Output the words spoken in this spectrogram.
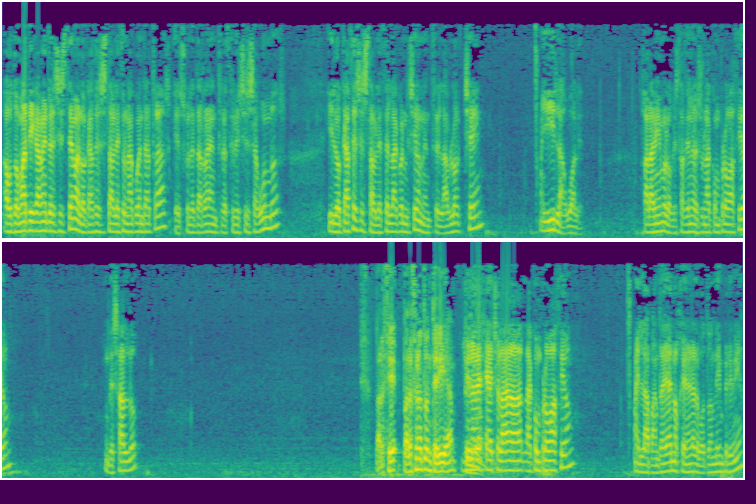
Automáticamente el sistema lo que hace es establecer una cuenta atrás, que suele tardar entre 0 y 6 segundos, y lo que hace es establecer la conexión entre la blockchain y la wallet. Ahora mismo lo que está haciendo es una comprobación de saldo. Parece, parece una tontería. Y una vez que ha hecho la, la comprobación, en la pantalla nos genera el botón de imprimir,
